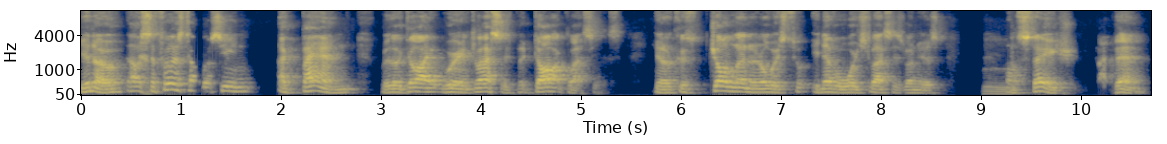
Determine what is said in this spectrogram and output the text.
You know, that's the first time I've seen a band with a guy wearing glasses, but dark glasses. You know, because John Lennon always took, he never wore glasses when he was Mm. on stage back then.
